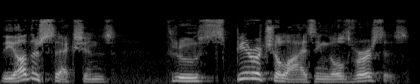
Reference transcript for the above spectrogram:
the other sections through spiritualizing those verses.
